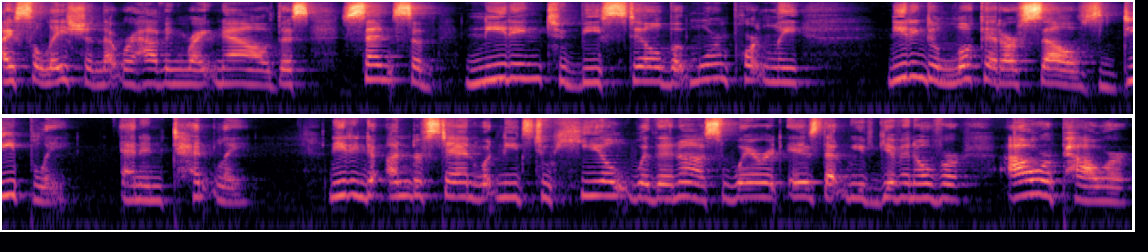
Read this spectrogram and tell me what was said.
isolation that we're having right now, this sense of needing to be still, but more importantly, needing to look at ourselves deeply and intently, needing to understand what needs to heal within us, where it is that we've given over our power.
